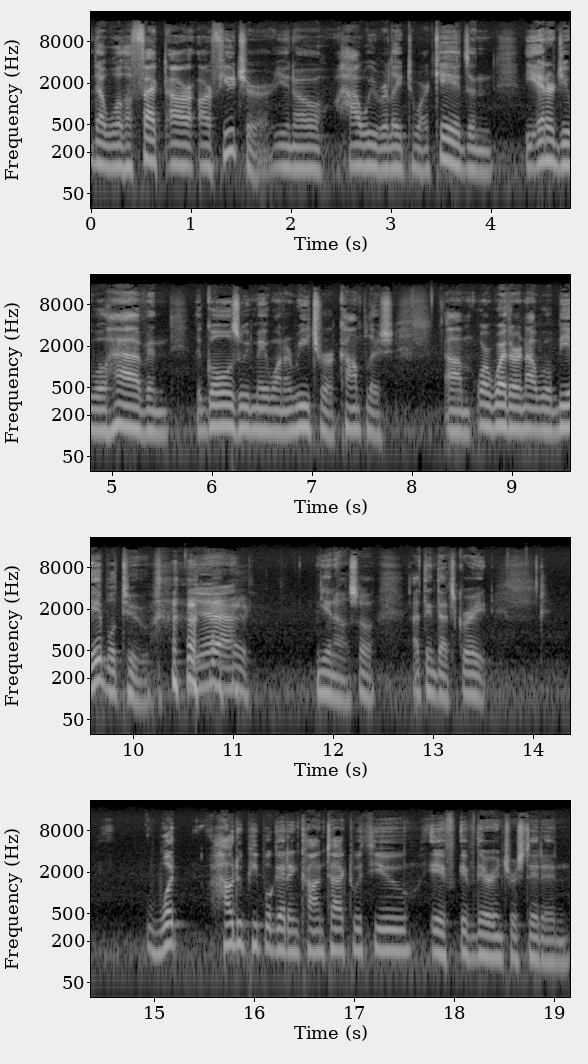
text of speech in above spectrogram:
that will affect our our future you know how we relate to our kids and the energy we'll have and the goals we may want to reach or accomplish um, or whether or not we'll be able to Yeah. you know so i think that's great what how do people get in contact with you if if they're interested in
